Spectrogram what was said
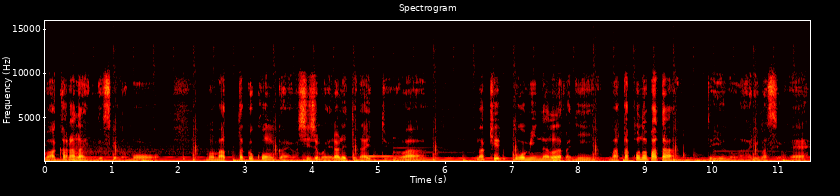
わ、からないんですけども、まあ、全く今回は支持も得られてないっていうのは、まあ、結構みんなの中にまたこのパターンっていうのがありますよね。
